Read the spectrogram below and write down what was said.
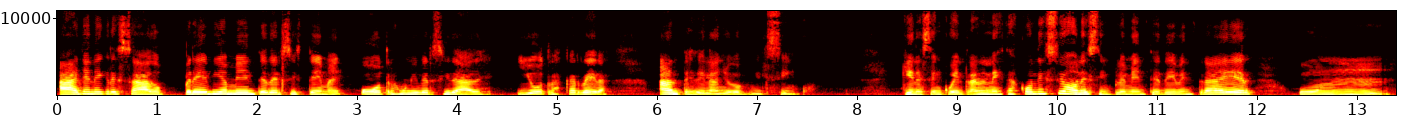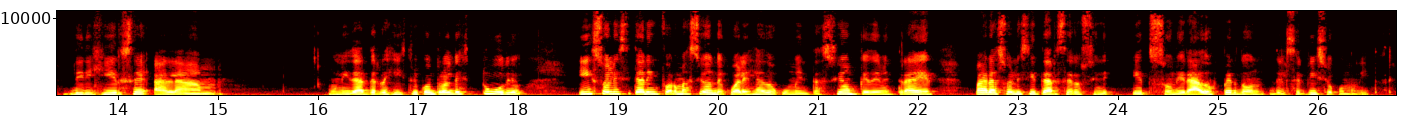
hayan egresado previamente del sistema en otras universidades y otras carreras, antes del año 2005. Quienes se encuentran en estas condiciones simplemente deben traer un, dirigirse a la mm, unidad de registro y control de estudio y solicitar información de cuál es la documentación que deben traer para solicitar ser exonerados perdón, del servicio comunitario.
